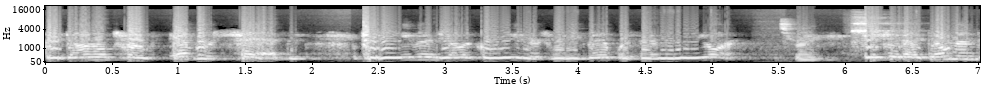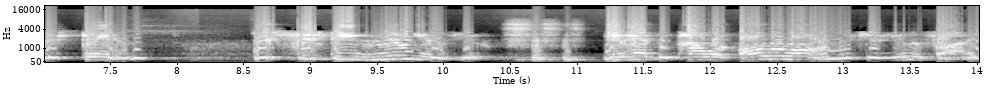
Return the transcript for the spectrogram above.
that Donald Trump ever said to the evangelical leaders when he met with them in New York. That's right. He said, I don't understand. There's 50 million of you. You had the power all along, if you're unified,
